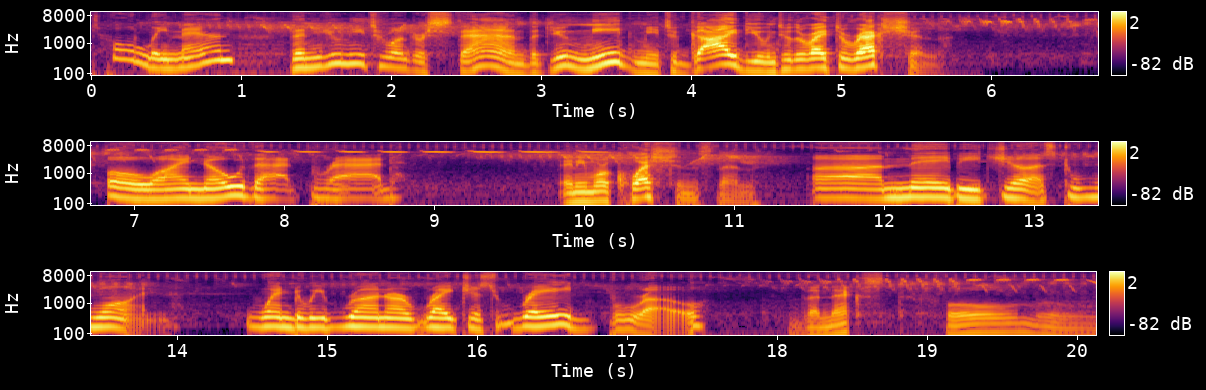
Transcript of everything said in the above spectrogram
Totally, man. Then you need to understand that you need me to guide you into the right direction. Oh, I know that, Brad. Any more questions then? Uh, maybe just one. When do we run our righteous raid, bro? The next full moon.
